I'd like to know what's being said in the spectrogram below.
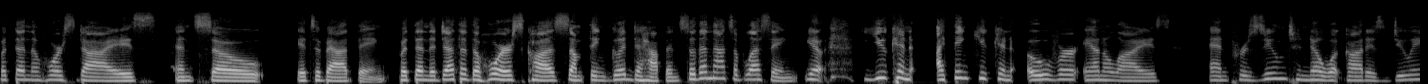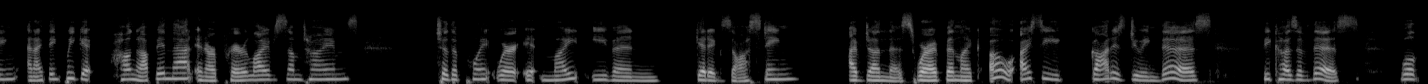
But then the horse dies and so it's a bad thing. But then the death of the horse caused something good to happen. So then that's a blessing. You know, you can I think you can over analyze and presume to know what God is doing. And I think we get hung up in that in our prayer lives sometimes to the point where it might even get exhausting. I've done this where I've been like, oh, I see God is doing this because of this. Well,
